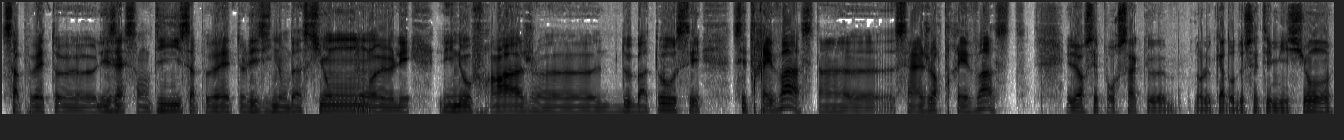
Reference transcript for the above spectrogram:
ça peut être euh, les incendies, ça peut être les inondations, euh, les, les, naufrages euh, de bateaux. C'est très vaste. Hein, c'est un genre très vaste. Et d'ailleurs, c'est pour ça que dans le cadre de cette émission,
